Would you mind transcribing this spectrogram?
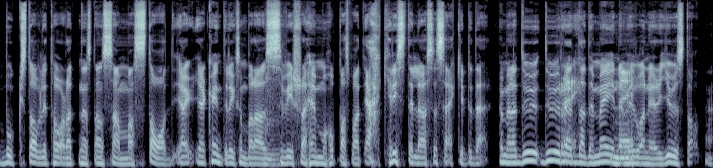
i bokstavligt talat nästan samma stad. Jag, jag kan inte liksom bara Mm. swisha hem och hoppas på att ja, Christer löser säkert det där. Jag menar, du, du Nej. räddade mig när Nej. vi var nere i Ljusdal. Ja.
